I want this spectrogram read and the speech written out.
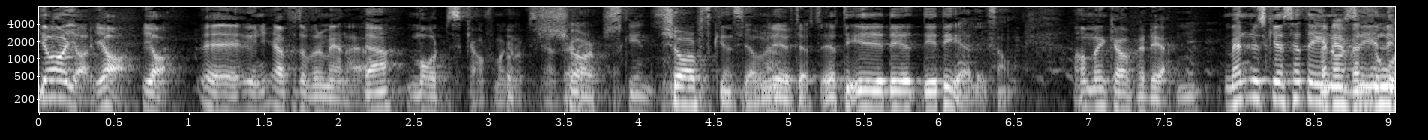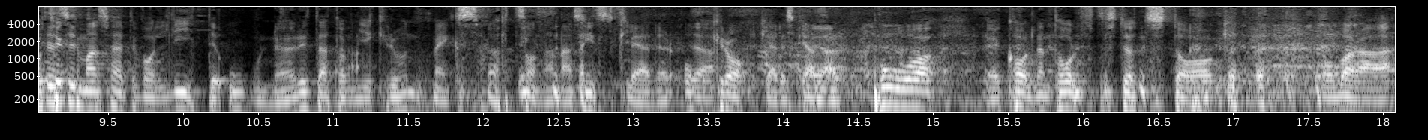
Ja, ja, ja, ja. Eh, jag förstår vad du menar. Ja. Mods kanske man kan också säga. Sharpskins. Sharpskins, ja. vad Det är, ute efter. det, är- det, det är det, liksom. Ja, men kanske det. Men nu ska jag sätta in Men oss i en även då liten... tyckte man så att det var lite onödigt att de gick runt med exakt sådana nazistkläder och Ja. rakade skallar på eh, Karl XIIs dödsdag och bara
